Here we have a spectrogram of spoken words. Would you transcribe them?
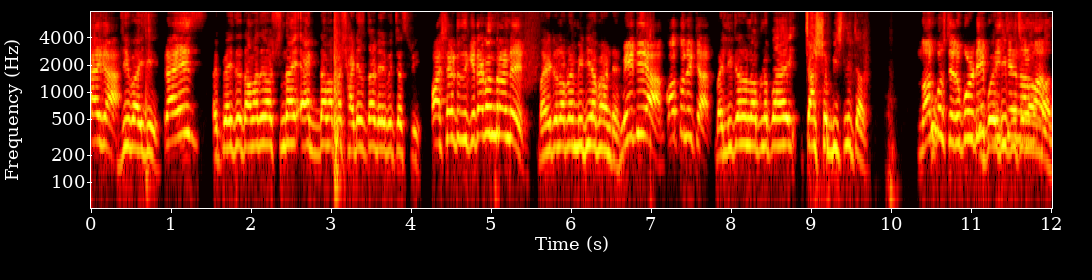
জায়গা। জি ভাই জি। প্রাইস ভাই প্রাইস দামাদামি অপশন নাই একদম আপনার ষাট হাজার টাকা ডেলিভারি চার্জ ফ্রি পাশে একটা থেকে এটা কোন ব্র্যান্ডের ভাই এটা হলো আপনার মিডিয়া ব্র্যান্ডের মিডিয়া কত লিটার ভাই লিটার হলো আপনার প্রায় চারশো বিশ লিটার নন পোস্টের উপরে ডিপ নিচে নরমাল।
